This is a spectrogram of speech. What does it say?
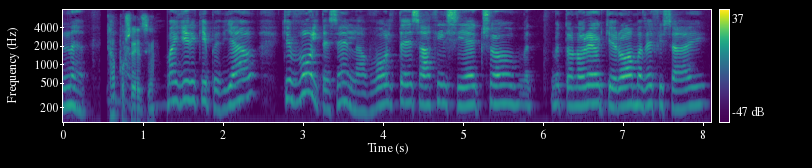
Ναι. Κάπως έτσι. Μαγειρική παιδιά και βόλτες, έλα, βόλτες, άθληση έξω, με, τον ωραίο καιρό άμα δεν φυσάει.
